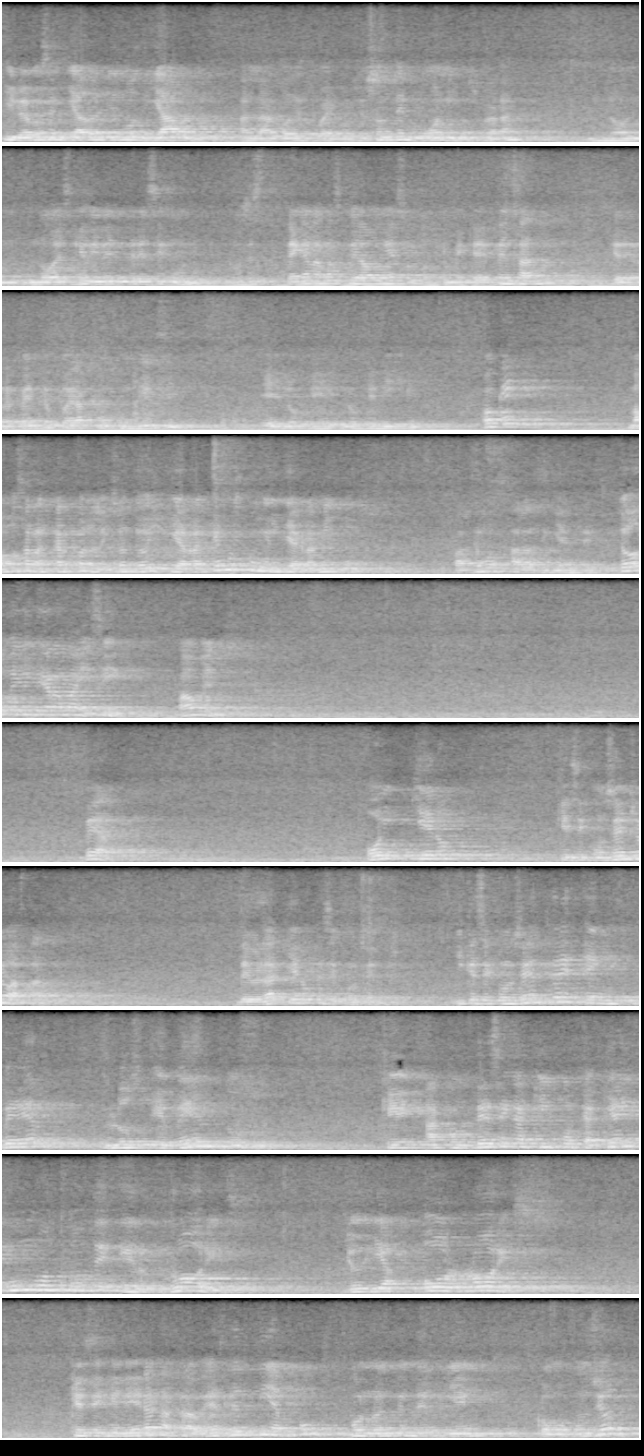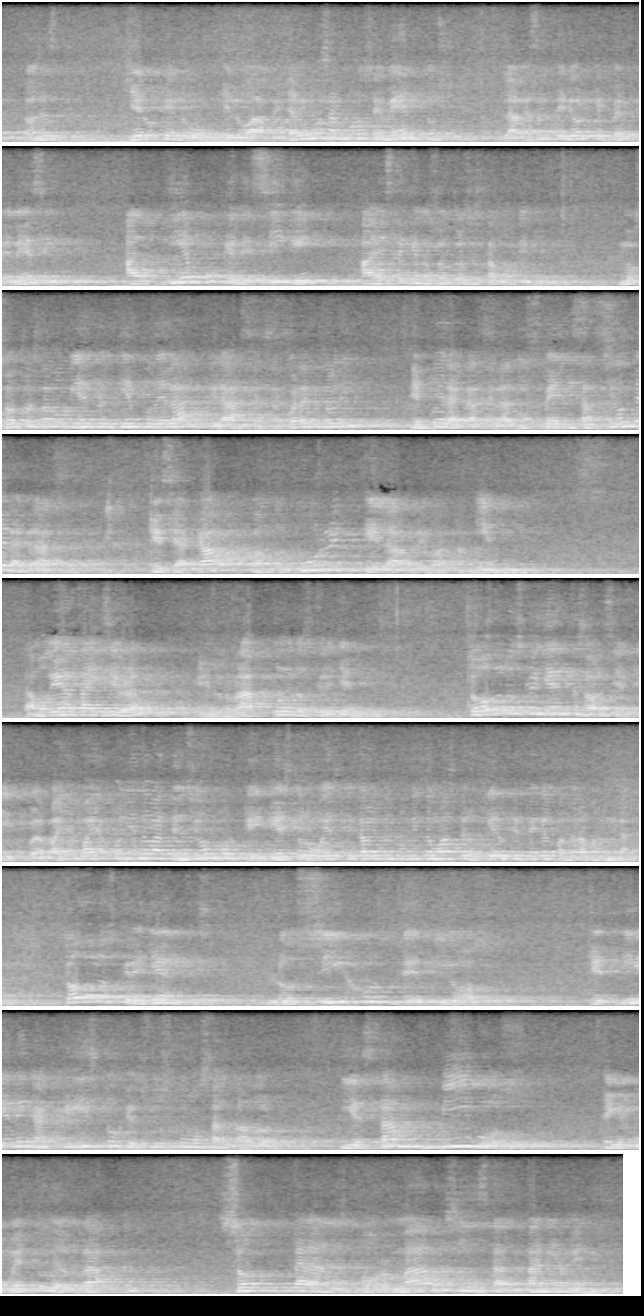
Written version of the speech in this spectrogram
Y luego es enviado el mismo diablo al lago de fuego. Ellos son demonios, ¿verdad? No, no es que viven tres en uno. Entonces tengan nada más cuidado en eso porque me quedé pensando que de repente fuera a confundirse eh, lo, que, lo que dije. Ok, vamos a arrancar con la lección de hoy y arranquemos con el diagramita. Pasemos a la siguiente. ¿Todos ven el diagrama ahí? Sí, más o menos. Vean, hoy quiero que se concentre bastante. De verdad quiero que se concentre. Y que se concentre en ver los eventos que acontecen aquí, porque aquí hay un montón de errores, yo diría horrores, que se generan a través del tiempo por no entender bien cómo funciona. Entonces, quiero que lo, que lo haga. Ya vimos algunos eventos la vez anterior que pertenecen al tiempo que le sigue a este que nosotros estamos viviendo. Nosotros estamos viendo el tiempo de la gracia, ¿se acuerdan que lo dije? Tiempo de la gracia, la dispensación de la gracia, que se acaba cuando ocurre el arrebatamiento. ¿Estamos bien hasta ahí, sí, verdad? El rapto de los creyentes. Todos los creyentes, ahora sí, aquí, vayan, vayan poniendo atención porque esto lo voy a explicar ahorita un poquito más, pero quiero que tenga el panorama general. Todos los creyentes, los hijos de Dios, que tienen a Cristo Jesús como Salvador y están vivos en el momento del rapto, son transformados instantáneamente.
